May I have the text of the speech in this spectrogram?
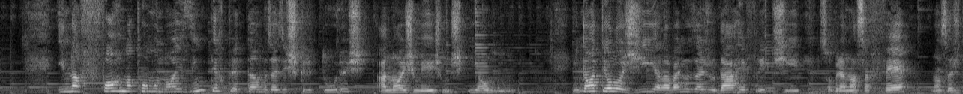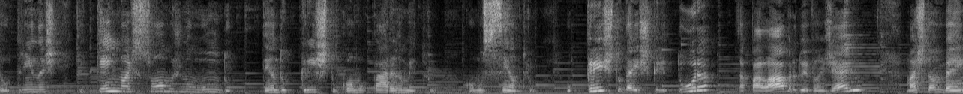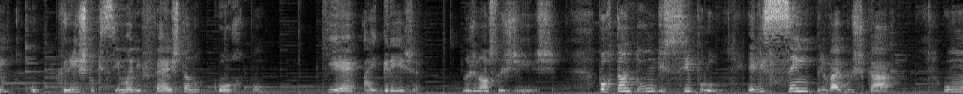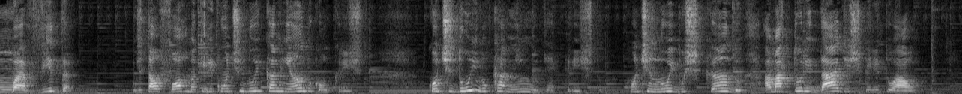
e na forma como nós interpretamos as Escrituras a nós mesmos e ao mundo. Então a teologia ela vai nos ajudar a refletir sobre a nossa fé, nossas doutrinas e quem nós somos no mundo, tendo Cristo como parâmetro, como centro. O Cristo da Escritura, da palavra, do Evangelho, mas também o Cristo que se manifesta no corpo que é a igreja nos nossos dias. Portanto, um discípulo, ele sempre vai buscar uma vida de tal forma que ele continue caminhando com Cristo. Continue no caminho que é Cristo. Continue buscando a maturidade espiritual.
